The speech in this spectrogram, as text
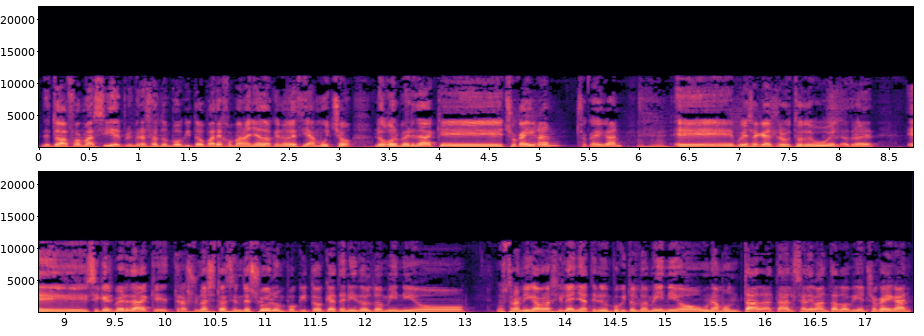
de todas formas, sí, el primer asalto un poquito parejo, marañado, que no decía mucho. Luego es verdad que Chocaigan, Chocaigan, eh, voy a sacar el traductor de Google otra vez. Eh, sí que es verdad que tras una situación de suelo un poquito que ha tenido el dominio nuestra amiga brasileña ha tenido un poquito el dominio, una montada, tal, se ha levantado bien Chocaigan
